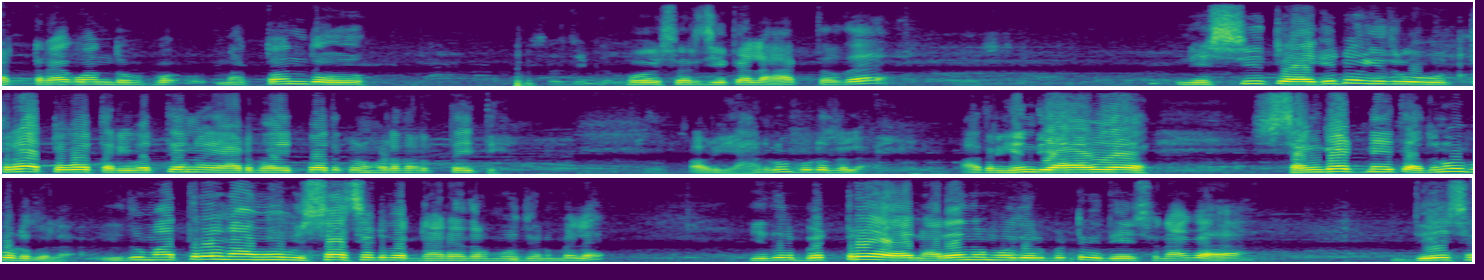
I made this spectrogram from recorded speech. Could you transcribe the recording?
ಅಟ್ರಾಗ ಒಂದು ಮತ್ತೊಂದು ಹೋಗಿ ಸರ್ಜಿಕಲ್ ಆಗ್ತದೆ. ನಿಶ್ಚಿತವಾಗಿಯೂ ಇದ್ರ ಉತ್ತರ ತೊಗೋತಾರೆ. ಇವತ್ತೇನು ಎರಡು ಭಯೋತ್ಪಾದಕರು ಹೊಡೆದರ್ತೈತಿ ಅವ್ರು ಯಾರನ್ನೂ ಬಿಡೋದಿಲ್ಲ. ಅದ್ರ ಹಿಂದೆ ಯಾವ ಸಂಘಟನೆ ಐತೆ ಅದನ್ನೂ ಬಿಡೋದಿಲ್ಲ. ಇದು ಮಾತ್ರ ನಾವು ವಿಶ್ವಾಸ ಇಡ್ಬೇಕು ನರೇಂದ್ರ ಮೋದಿಯವ್ರ ಮೇಲೆ. ಇದನ್ನು ಬಿಟ್ಟರೆ ನರೇಂದ್ರ ಮೋದಿಯವ್ರು ಬಿಟ್ಟರೆ ದೇಶನಾಗ ದೇಶ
